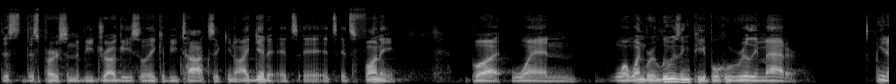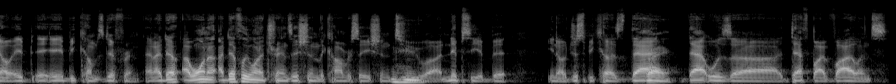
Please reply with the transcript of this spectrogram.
this this person to be druggy so they could be toxic you know i get it it's it's it's funny but when when when we're losing people who really matter you know it it, becomes different and i de- i want to i definitely want to transition the conversation to uh, nipsey a bit you know just because that Right. that was uh death by violence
